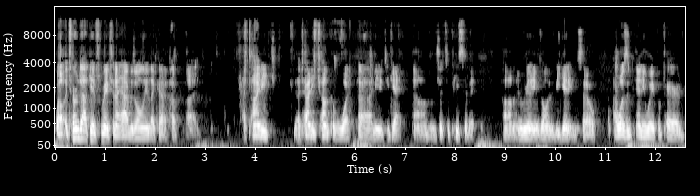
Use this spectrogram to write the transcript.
Well, it turned out the information I had was only like a a, a, a tiny a tiny chunk of what uh, I needed to get. Um, it was just a piece of it, um, and really, it was only the beginning. So I wasn't anyway prepared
